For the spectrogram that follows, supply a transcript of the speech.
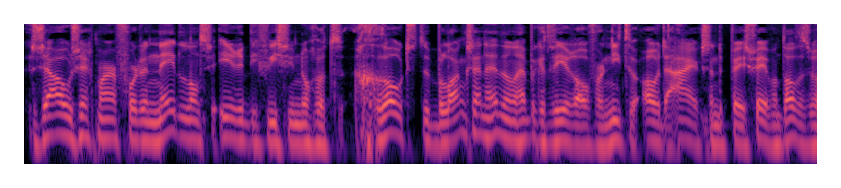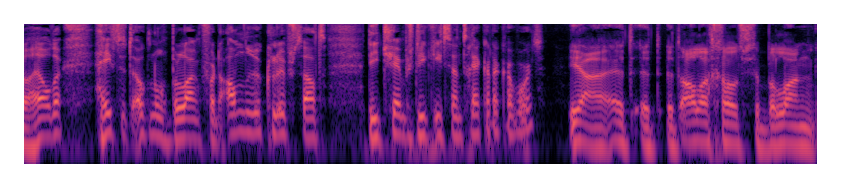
zou zeg maar voor de Nederlandse eredivisie nog het grootste belang zijn? Dan heb ik het weer over niet de, oh, de Ajax en de PSV, want dat is wel helder. Heeft het ook nog belang voor de andere clubs dat die Champions League iets aantrekkelijker wordt? Ja, het, het, het allergrootste belang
